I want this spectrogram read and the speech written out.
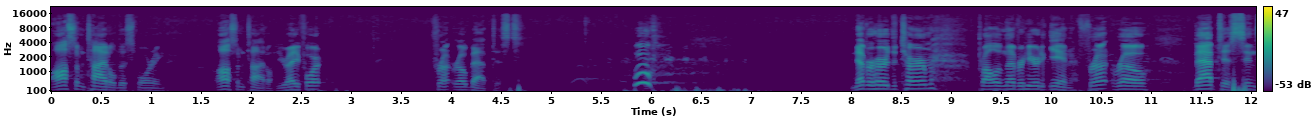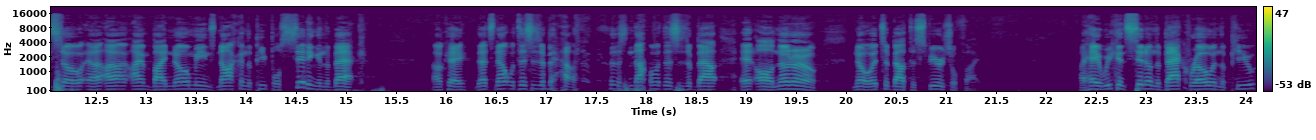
awesome title this morning. Awesome title. You ready for it? Front row Baptist. Woo! Never heard the term. Probably never hear it again. Front row Baptists. And so uh, I, I'm by no means knocking the people sitting in the back. Okay, that's not what this is about. that's not what this is about at all. No, no, no. No, it's about the spiritual fight. Like, hey, we can sit on the back row in the pew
